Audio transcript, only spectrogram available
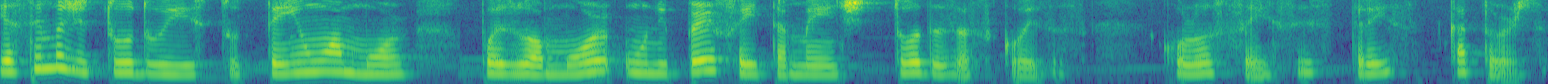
E acima de tudo isto, tenham um amor, pois o amor une perfeitamente todas as coisas. Colossenses 3:14.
